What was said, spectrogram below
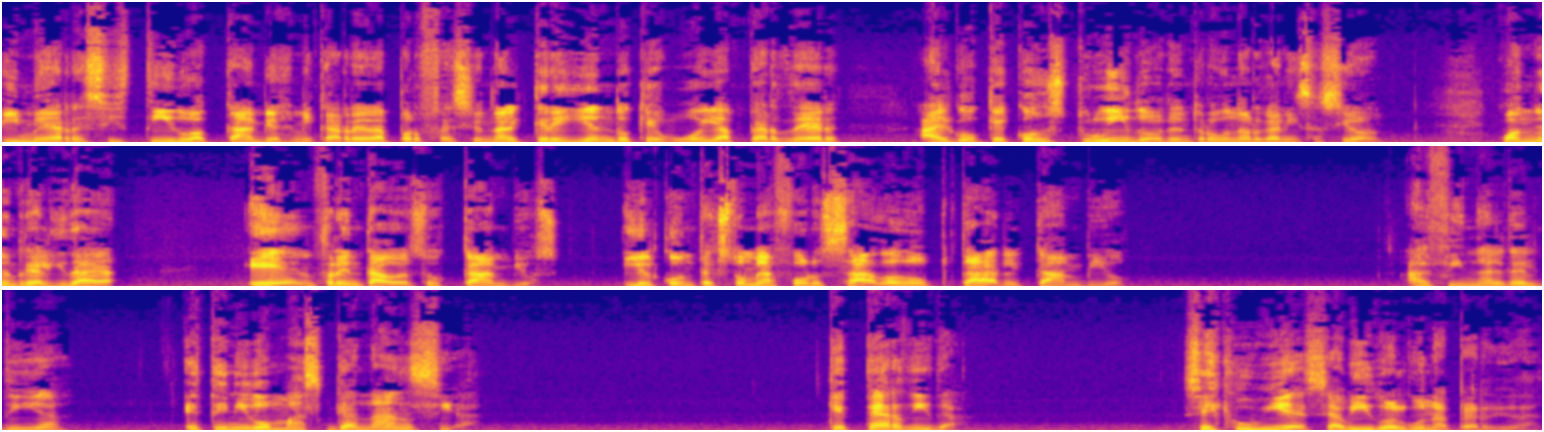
y me he resistido a cambios en mi carrera profesional creyendo que voy a perder algo que he construido dentro de una organización, cuando en realidad he enfrentado esos cambios y el contexto me ha forzado a adoptar el cambio al final del día he tenido más ganancia que pérdida, si es que hubiese habido alguna pérdida.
